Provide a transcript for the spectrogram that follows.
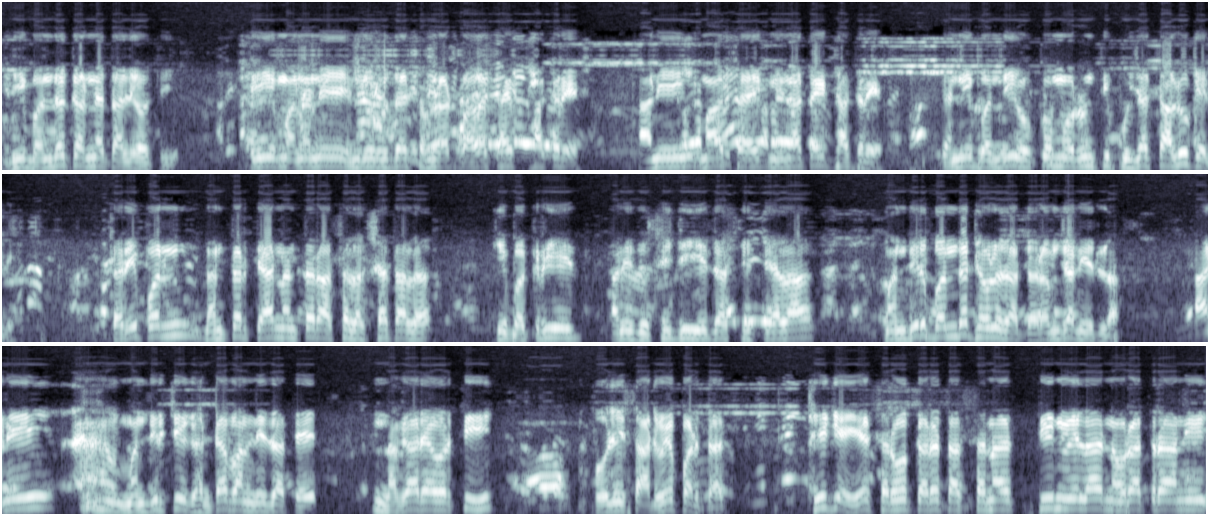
जी बंद करण्यात आली होती. ती माननीय हिंदू हृदय सम्राट बाळासाहेब ठाकरे आणि मासाहेब मीनाताई ठाकरे यांनी बंदी हुकूमवरून ती पूजा चालू केली. तरी पण नंतर त्यानंतर असं लक्षात आलं की बकरी ईद आणि दुसरी जी ईद असते त्याला मंदिर बंद ठेवलं जातं रमजान ईदला. आणि मंदिरची घंटा बांधली जाते. नगाऱ्यावरती पोलीस आडवे पडतात. ठीक आहे हे सर्व करत असताना तीन वेळा नवरात्र आणि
